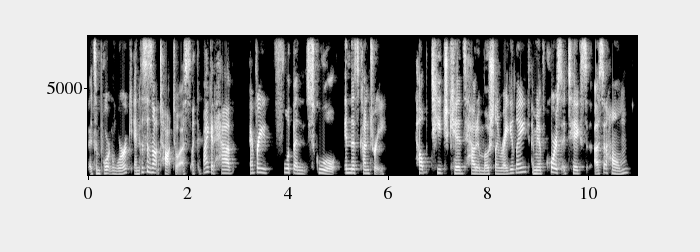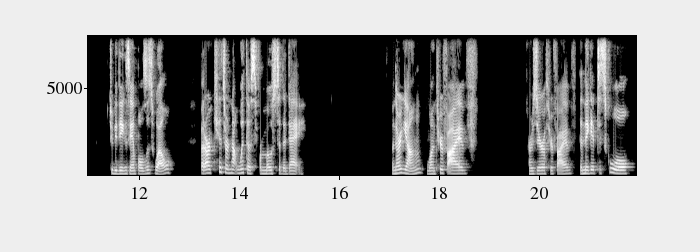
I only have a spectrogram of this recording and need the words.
It's important work. And this is not taught to us. Like, if I could have every flippin' school in this country help teach kids how to emotionally regulate, I mean, of course, it takes us at home to be the examples as well, but our kids are not with us for most of the day. When they're young, one through five, or zero through five. Then they get to school.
